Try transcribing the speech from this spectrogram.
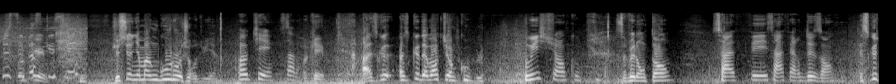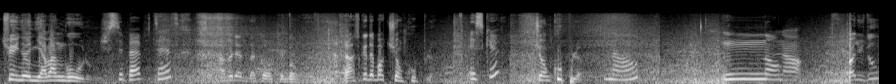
je sais pas ce que c'est. Je suis un Nyamanguru aujourd'hui. hein. Ok, ça va. Ok. Est-ce que, est que d'abord tu es en couple Oui, je suis en couple. Ça fait longtemps Ça, fait, ça va faire deux ans. Est-ce que tu es une Nyamanguru Je sais pas, peut-être. Ah peut-être, d'accord, ok, bon. Alors est-ce que d'abord tu es en couple Est-ce que Tu es en couple Non. Non. Pas du tout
